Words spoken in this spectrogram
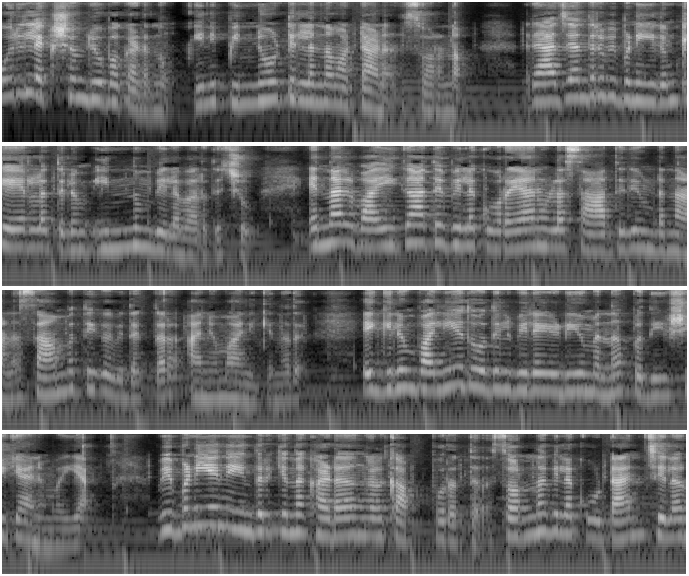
ഒരു ലക്ഷം രൂപ കടന്നു. ഇനി പിന്നോട്ടില്ലെന്ന മട്ടാണ് സ്വർണം. രാജ്യാന്തര വിപണിയിലും കേരളത്തിലും ഇന്നും വില വർദ്ധിച്ചു. എന്നാൽ വൈകാതെ വില കുറയാനുള്ള സാധ്യതയുണ്ടെന്നാണ് സാമ്പത്തിക വിദഗ്ധർ അനുമാനിക്കുന്നത്. എങ്കിലും വലിയ തോതിൽ വില ഇടിയുമെന്ന് പ്രതീക്ഷിക്കാനും വയ്യ. വിപണിയെ നിയന്ത്രിക്കുന്ന ഘടകങ്ങൾക്ക് അപ്പുറത്ത് സ്വർണവില കൂട്ടാൻ ചിലർ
